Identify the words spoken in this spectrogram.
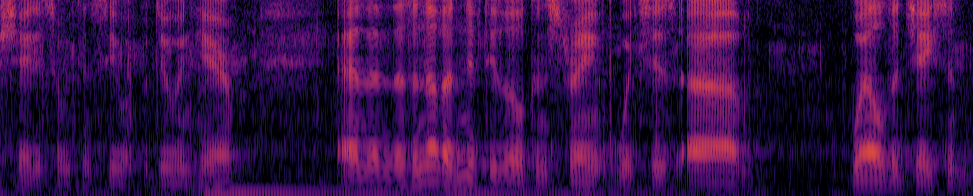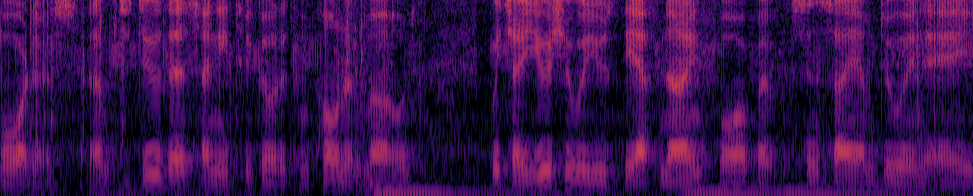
shaded so we can see what we're doing here. And then there's another nifty little constraint which is uh, weld adjacent borders. Um, to do this I need to go to component mode which I usually will use the F9 for but since I am doing a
